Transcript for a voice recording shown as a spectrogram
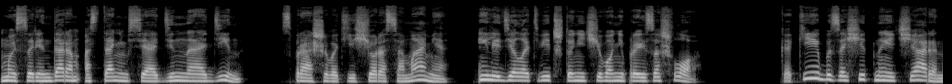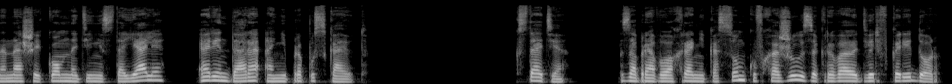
мы с арендаром останемся один на один, Спрашивать еще раз о маме или делать вид, что ничего не произошло? Какие бы защитные чары на нашей комнате не стояли, арендара они пропускают. Кстати, забрав у охранника сумку, вхожу и закрываю дверь в коридор.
